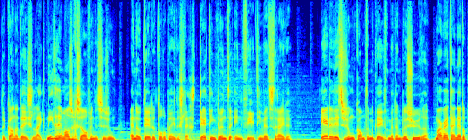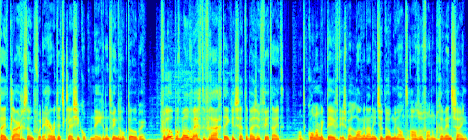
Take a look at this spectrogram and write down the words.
De Canadees lijkt niet helemaal zichzelf in dit seizoen en noteerde tot op heden slechts 13 punten in 14 wedstrijden. Eerder dit seizoen kampte McDavid met een blessure, maar werd hij net op tijd klaargestoomd voor de Heritage Classic op 29 oktober. Voorlopig mogen we echte vraagtekens zetten bij zijn fitheid, want Conor McDavid is bij lange na niet zo dominant als we van hem gewend zijn.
